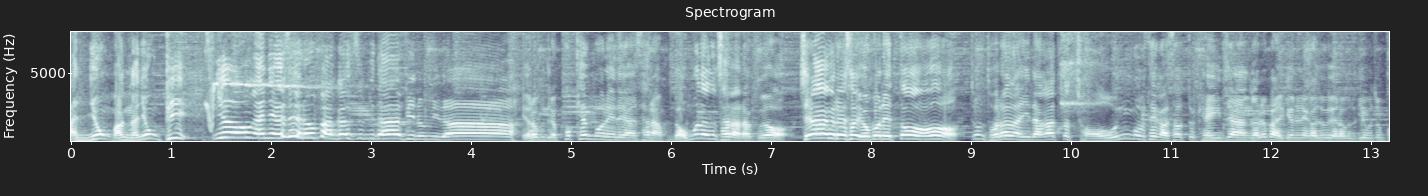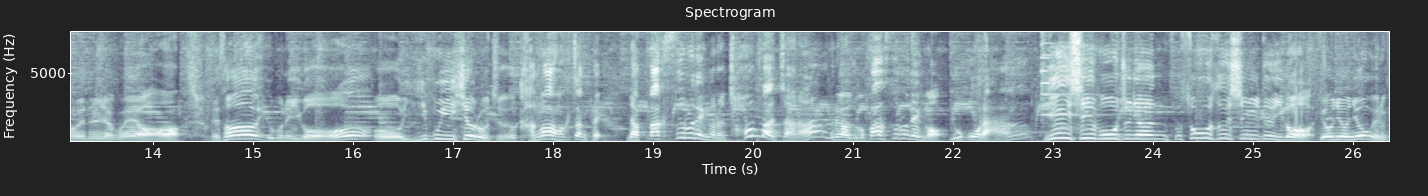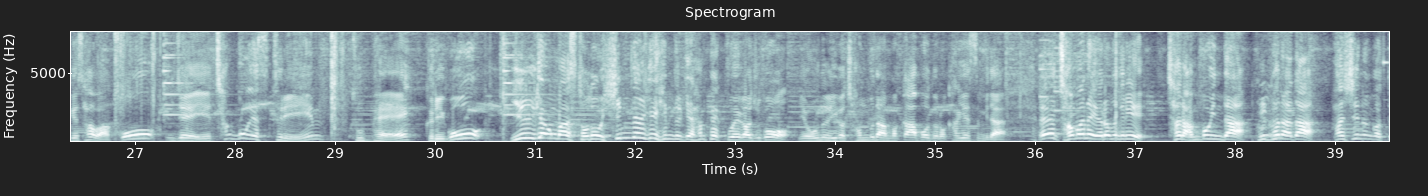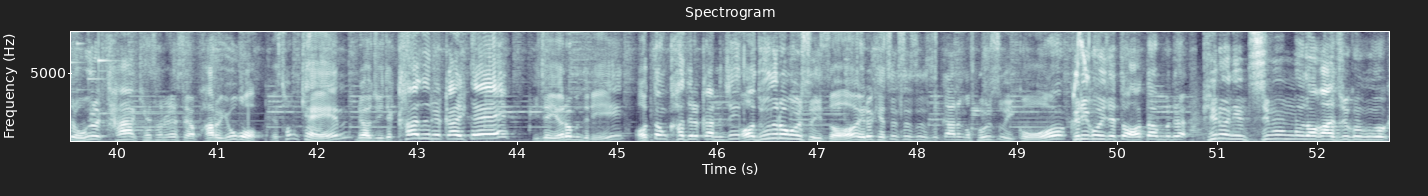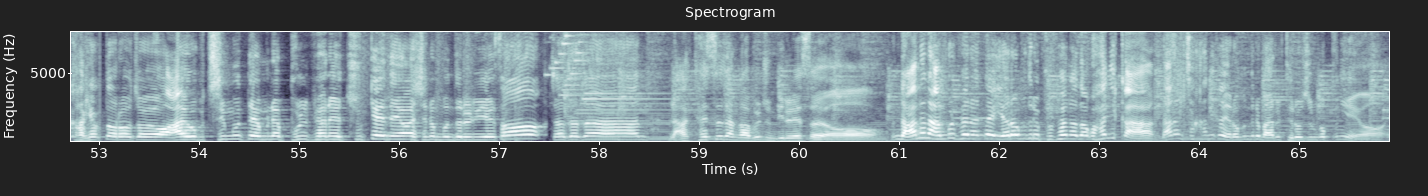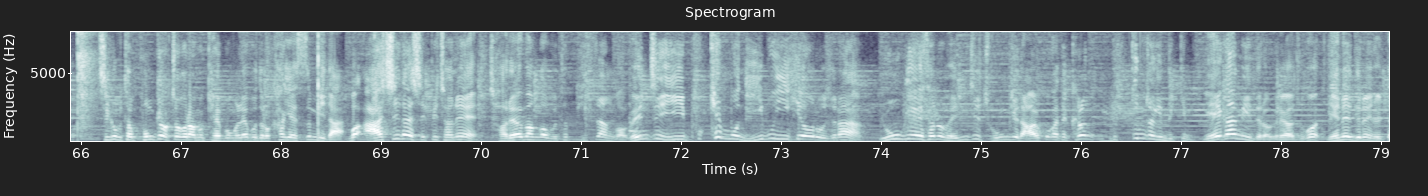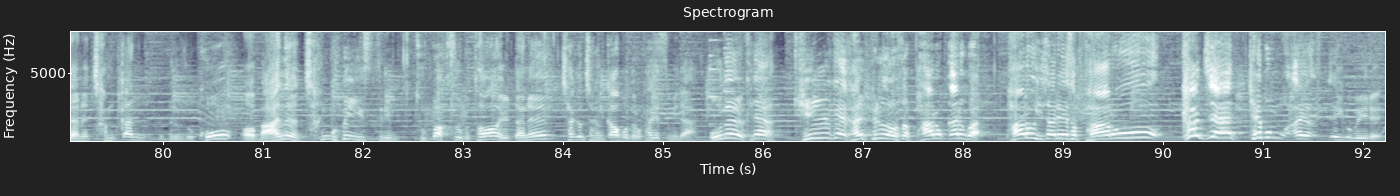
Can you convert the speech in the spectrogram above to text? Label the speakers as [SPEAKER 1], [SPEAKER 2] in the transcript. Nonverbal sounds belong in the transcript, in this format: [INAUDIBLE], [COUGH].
[SPEAKER 1] 안녕 망나뇽 비뇽! 안녕하세요 여러분. 반갑습니다. 비누입니다. 여러분들의 포켓몬에 대한 사랑 너무나도 잘 알았고요. 제가 그래서 요번에 또 좀 돌아다니다가 또 좋은 곳에 가서 또 굉장한 거를 발견을 해가지고 여러분들께 좀 보여드리려고 해요. 그래서 요번에 이거 어, EV 히어로즈 강화 확장팩. 나 박스로 된 거는 처음 봤잖아? 그래가지고 박스로 된 거. 요거랑 25주년 소스 실드 이거. 뾰뇨뇨 이렇게 사왔고 이제 이 창공의 스트림 두 팩 그리고 일경 마스터도 힘들게 힘들게 한 팩 구해가지고 예, 오늘 이거 전부 다 한번 까보도록 하겠습니다 예, 저번에 여러분들이 잘 안 보인다 불편하다 하시는 것들 오늘 다 개선을 했어요. 바로 요거 예, 손캠. 그래가지고 이제 카드를 깔 때 이제 여러분들이 어떤 카드를 까는지 어, 눈으로 볼 수 있어. 이렇게 쓱쓱쓱쓱 까는 거 볼 수 있고. 그리고 이제 또 어떤 분들은 비누님 지문 묻어가지고 그거 가격 떨어져요. 아유 지문 때문에 불편해 죽겠네요 하시는 분들을 위해서 짜자잔. 락테스 장갑을 준비를 했어요. 나는 안 불편한데 여러분들이 불편하다고 하니까 나는 착하니까 여러분들의 말을 들어주는 것 뿐이에요 지금부터 본격적으로 한번 개봉을 해보도록 하겠습니다. 뭐 아시다시피 저는 저렴한 거부터 비싼 거 왠지 이 포켓몬 EV 히어로즈랑 여기에서는 왠지 좋은 게 나올 것 같은 그런 느낌적인 느낌 예감이 들어. 그래가지고 얘네들은 일단은 잠깐 옆에 놓고 어, 많은 창고의 익스트림 두 박스부터 일단은 차근차근 까보도록 하겠습니다. 오늘 그냥 길게 갈 필요도 없어. 바로 까는 거야. 바로 이 자리에서 바로 가자! 개봉! 아유 이거 왜 이래?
